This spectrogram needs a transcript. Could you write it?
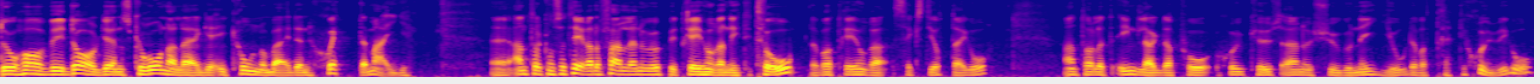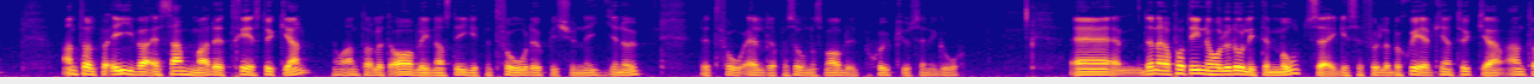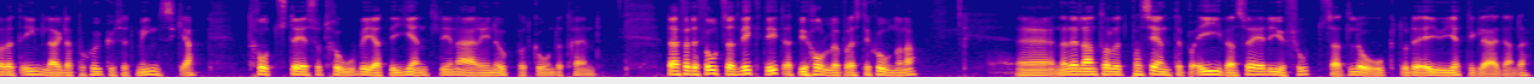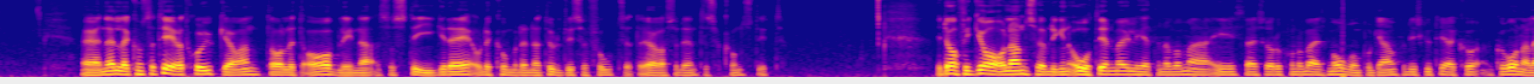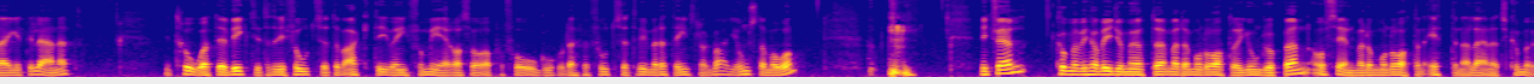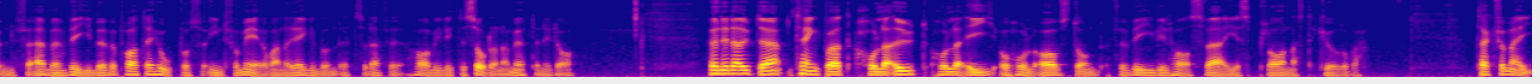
Då har vi dagens coronaläge i Kronoberg den 6 maj. Eh, antal konstaterade fall är nu uppe i 392. Det var 368 igår. Antalet inlagda på sjukhus är nu 29. Det var 37 igår. Antalet på IVA är samma, det är tre stycken. Och antalet avlidna har stigit med två, det är uppe i 29 nu. Det är två äldre personer som har avlidit på sjukhusen igår. Eh, den denna rapport innehåller då lite motsägelsefulla besked kan jag tycka. Antalet inlagda på sjukhuset minskar. Trots det så tror vi att vi egentligen är i en uppåtgående trend. Därför är det fortsatt viktigt att vi håller på restriktionerna. Eh, när det gäller antalet patienter på IVA så är det ju fortsatt lågt och det är ju jätteglädjande. Eh, när det gäller konstaterat sjuka och antalet avlidna så stiger det och det kommer det naturligtvis att fortsätta göra så det är inte så konstigt. Idag fick jag och landshövdingen återigen möjligheten att vara med i Sveriges Radio Kronobergs morgonprogram för att diskutera coronaläget i länet. Vi tror att det är viktigt att vi fortsätter vara aktiva, informera och svara på frågor och därför fortsätter vi med detta inslag varje onsdag morgon. Ikväll kommer vi ha videomöte med den moderata regiongruppen och sen med de moderata ettorna i länets kommun. För även vi behöver prata ihop oss och informera varandra regelbundet. Så därför har vi lite sådana möten idag. Hörni där ute, tänk på att hålla ut, hålla i och håll avstånd. För vi vill ha Sveriges planaste kurva. Tack för mig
